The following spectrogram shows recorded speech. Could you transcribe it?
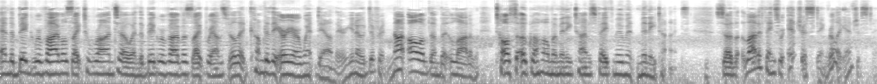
And the big revivals like Toronto and the big revivals like Brownsville that come to the area I went down there. You know, different, not all of them, but a lot of them. Tulsa, Oklahoma, many times, Faith Movement, many times. So a lot of things were interesting, really interesting.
